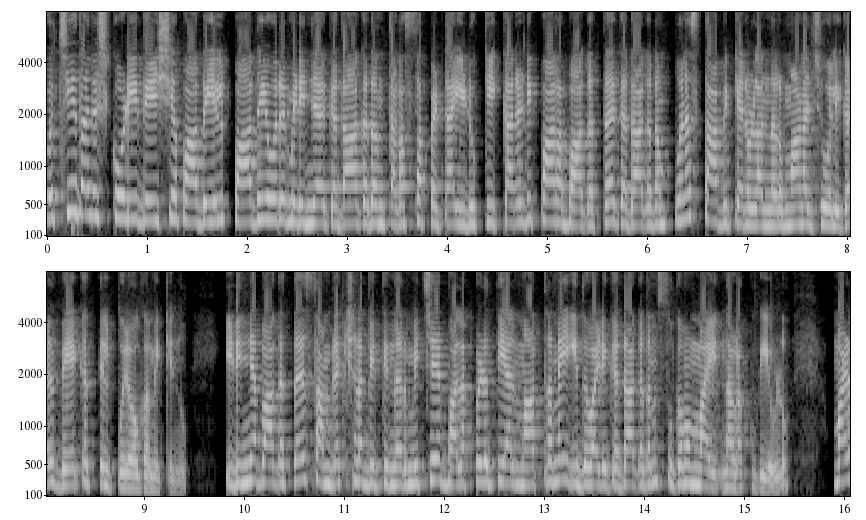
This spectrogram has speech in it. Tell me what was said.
കൊച്ചി ധനുഷ്കോടി ദേശീയപാതയിൽ പാതയോരമിടിഞ്ഞ് ഗതാഗതം തടസ്സപ്പെട്ട ഇടുക്കി കരടിപ്പാറ ഭാഗത്ത് ഗതാഗതം പുനഃസ്ഥാപിക്കാനുള്ള നിർമ്മാണ ജോലികൾ വേഗത്തിൽ പുരോഗമിക്കുന്നു. ഇടിഞ്ഞ ഭാഗത്ത് സംരക്ഷണ ഭിത്തി നിർമ്മിച്ച് ബലപ്പെടുത്തിയാൽ മാത്രമേ ഇതുവഴി ഗതാഗതം സുഗമമായി നടക്കുകയുള്ളൂ. മഴ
